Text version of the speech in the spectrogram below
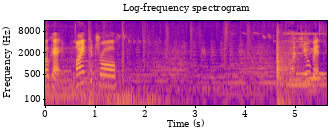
Okay, mind control. human.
